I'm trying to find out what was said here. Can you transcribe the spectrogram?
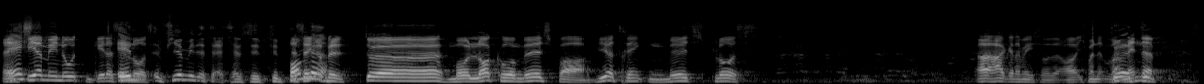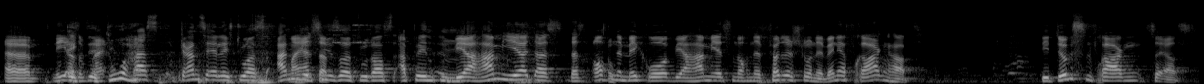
In Echt? vier Minuten geht das hier in, los. in vier Minuten. Das ist die Bombe. mit Dö, Moloko Milchbar. Wir trinken Milch plus. Ah, Akademie. so, oh, Ich meine, am Ende. Ähm, nee, also, Ich, du hast, ganz ehrlich, du hast angeteasert, du darfst abbinden. wir haben hier das, das offene Mikro. Wir haben jetzt noch eine Viertelstunde. Wenn ihr Fragen habt, die dümmsten Fragen zuerst.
